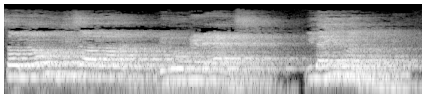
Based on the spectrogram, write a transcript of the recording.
So now these all are denoted as Ilahi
